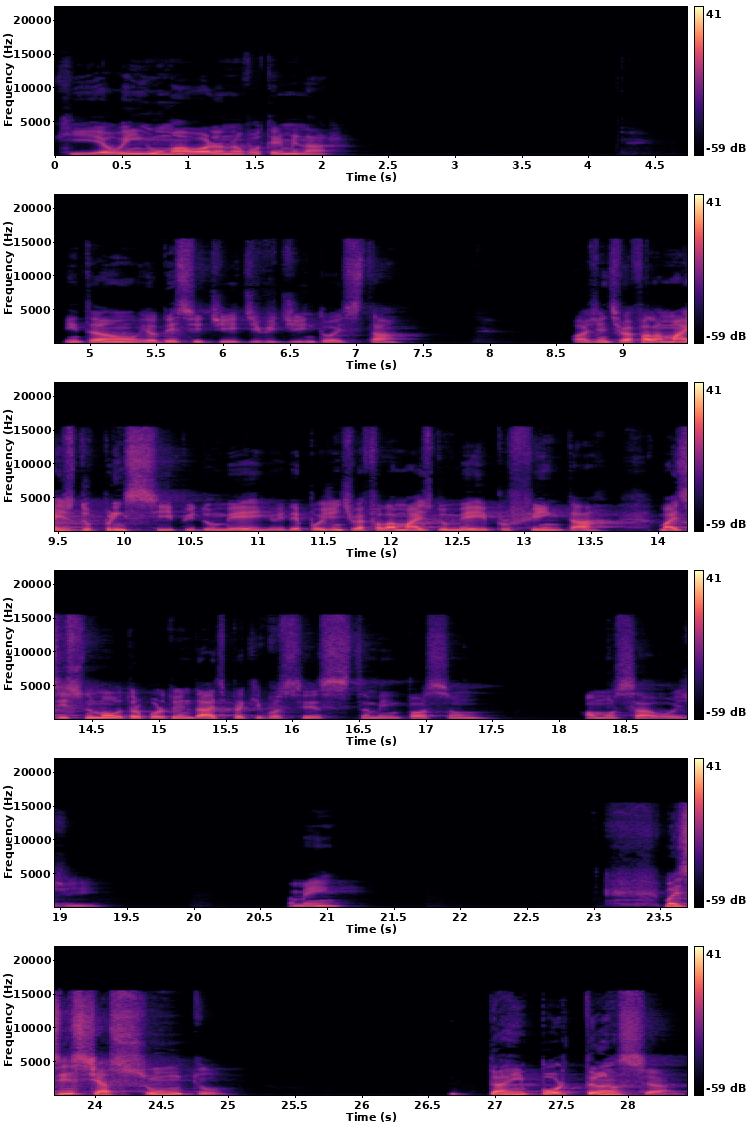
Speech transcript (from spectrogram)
que eu em uma hora não vou terminar. Então eu decidi dividir em dois, tá? A gente vai falar mais do princípio e do meio, e depois a gente vai falar mais do meio para o fim, tá? Mas isso numa outra oportunidade para que vocês também possam almoçar hoje. Amém? Mas esse assunto da importância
